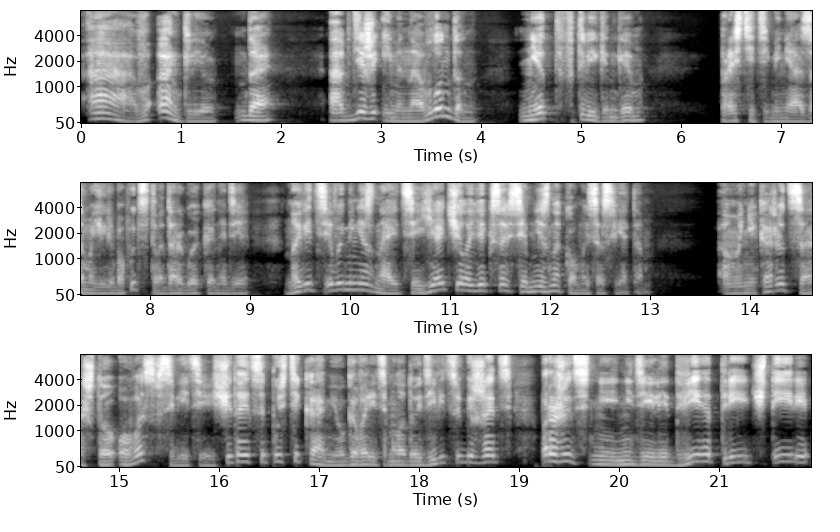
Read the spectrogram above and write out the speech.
«А, в Англию, да. А где же именно? В Лондон?» «Нет, в Твикингем». «Простите меня за мое любопытство, дорогой Кеннеди, но ведь вы меня знаете, я человек совсем незнакомый со светом. А мне кажется, что у вас в свете считается пустяками уговорить молодую девицу бежать, прожить с ней недели две, три, четыре,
